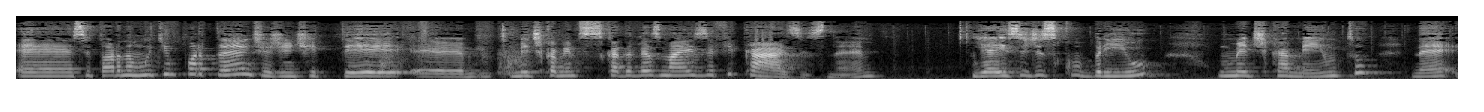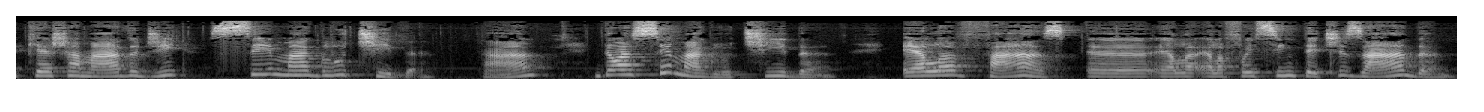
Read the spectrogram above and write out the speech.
é, se torna muito importante a gente ter é, medicamentos cada vez mais eficazes, né? E aí se descobriu um medicamento, né, que é chamado de semaglutida, tá? Então a semaglutida, ela faz, uh, ela, ela foi sintetizada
